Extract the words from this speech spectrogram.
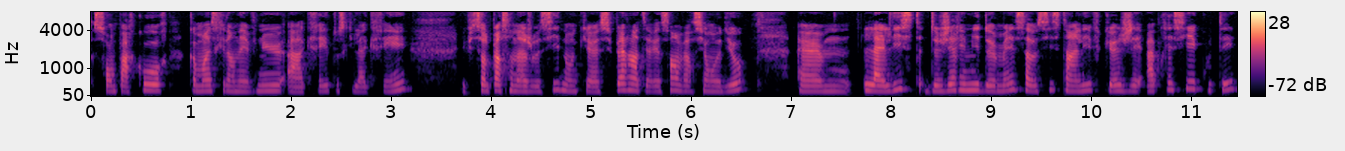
son parcours, comment est-ce qu'il en est venu à créer tout ce qu'il a créé, et puis sur le personnage aussi. Donc super intéressant en version audio. la liste de Jérémy Demey, ça aussi c'est un livre que j'ai apprécié écouter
